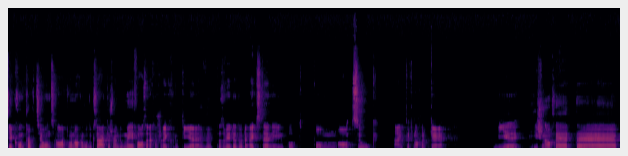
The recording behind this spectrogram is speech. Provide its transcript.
die Kontraktionsart, wo, nachher, wo du gesagt hast, wenn du mehr Fasern kannst rekrutieren Mhm. das wird ja durch den externen Input vom Anzug eigentlich nachher gegeben. Wie ist nachher der,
